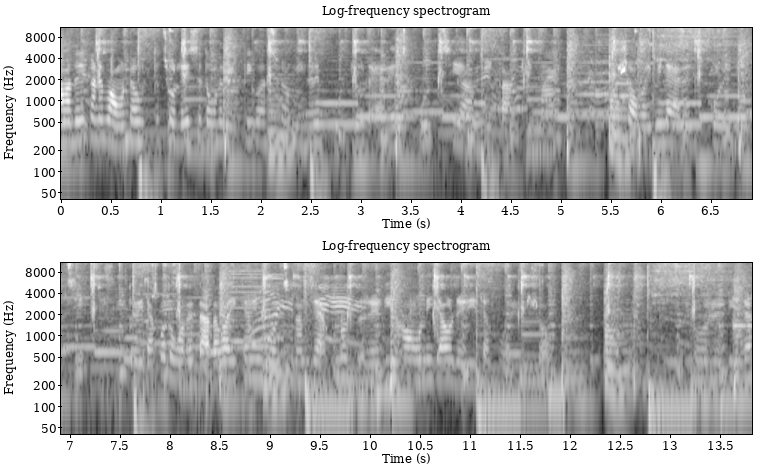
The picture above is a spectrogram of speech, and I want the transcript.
আমাদের এখানে বামন ঠাকুর তো চলে এসে তোমরা দেখতেই পাচ্ছ, আমি এখানে পুজোর অ্যারেঞ্জ করছি, আমি, কাকিমা, সবাই মিলে অ্যারেঞ্জ করে নিচ্ছি। তো এই দেখো, তোমাদের দাদাভাইকে আমি বলছিলাম যে এখনও রেডি হওনি, যাও রেডিটা হয়ে এসো। তো রেডিটা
